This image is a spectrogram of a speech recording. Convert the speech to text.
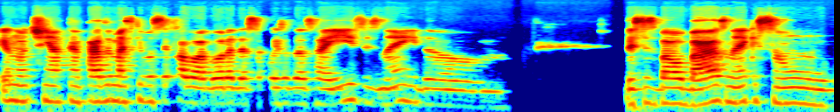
eu não tinha tentado, mas que você falou agora dessa coisa das raízes, né, e do, desses baobás, né, que são,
